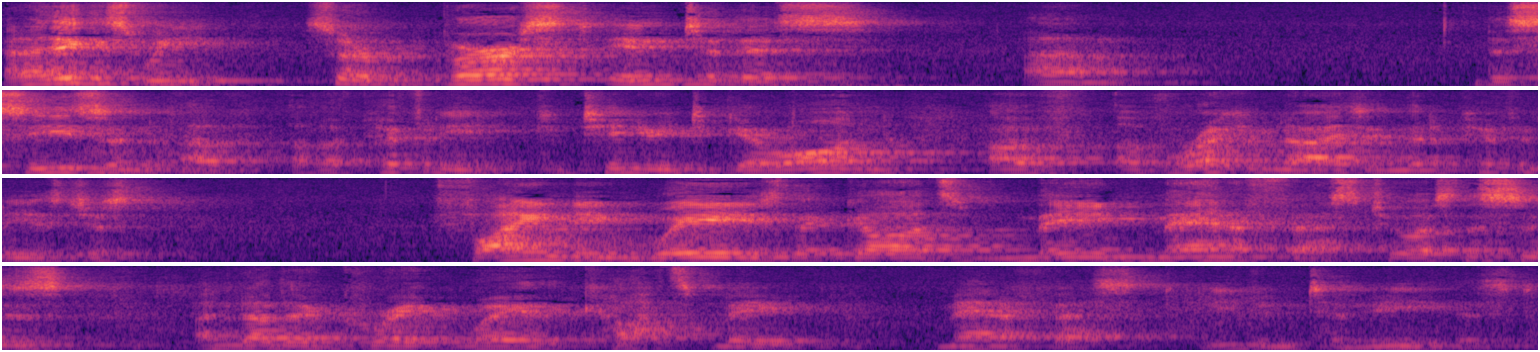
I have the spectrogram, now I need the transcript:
And I think as we sort of burst into this um, the season of, of Epiphany continuing to go on, of, of recognizing that Epiphany is just finding ways that God's made manifest to us. This is another great way that God's made manifest even to me this time.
